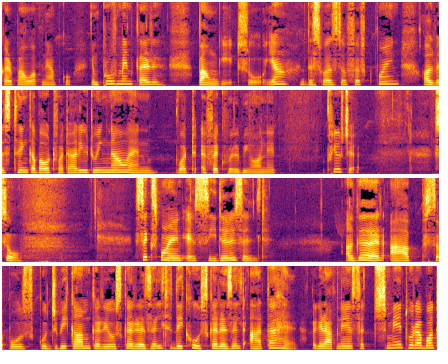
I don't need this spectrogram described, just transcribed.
कर पाऊँ अपने आप को इम्प्रूवमेंट कर पाऊँगी। So yeah this was the fifth point always think about what are you doing now and what effect will be on it future so six point is see the result अगर आप सपोज़ कुछ भी काम कर रहे हो, उसका रिज़ल्ट देखो, उसका रिज़ल्ट आता है। अगर आपने सच में थोड़ा बहुत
